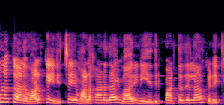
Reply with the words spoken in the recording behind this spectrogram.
உனக்கான வாழ்க்கை நிச்சயம் அழகானதாய் மாறி நீ எதிர்பார்த்ததெல்லாம் கிடைக்கும்.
